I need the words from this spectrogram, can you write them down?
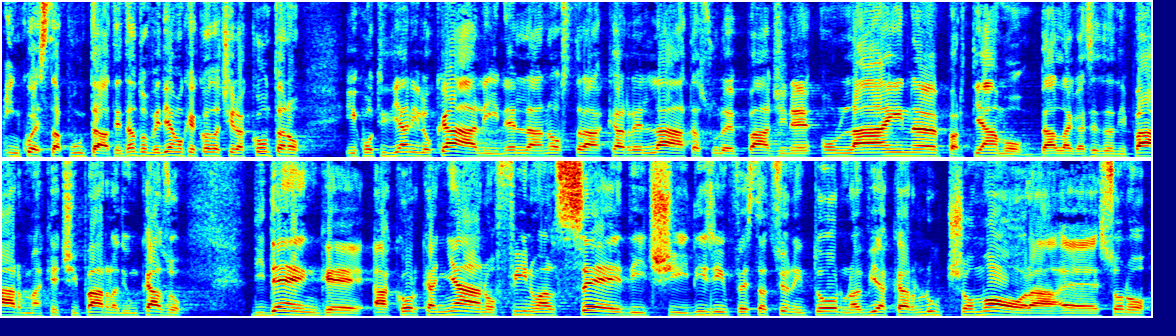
in questa puntata. Intanto vediamo che cosa ci raccontano i quotidiani locali nella nostra carrellata sulle pagine online. Partiamo dalla Gazzetta di Parma che ci parla di un caso di dengue a Corcagnano fino al 16, disinfestazione intorno a via Carluccio Mora, eh, sono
